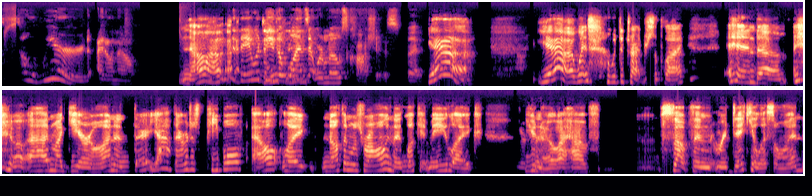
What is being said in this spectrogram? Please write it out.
so weird i don't know no I I, they would be the ones that were most cautious but yeah yeah i went went to tractor supply and um you know i had my gear on and there yeah there were just people out like nothing was wrong and they look at me like You're you crazy. know i have something ridiculous on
